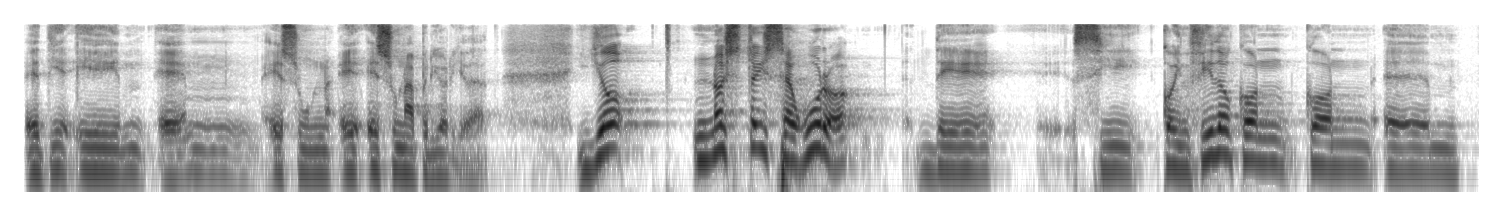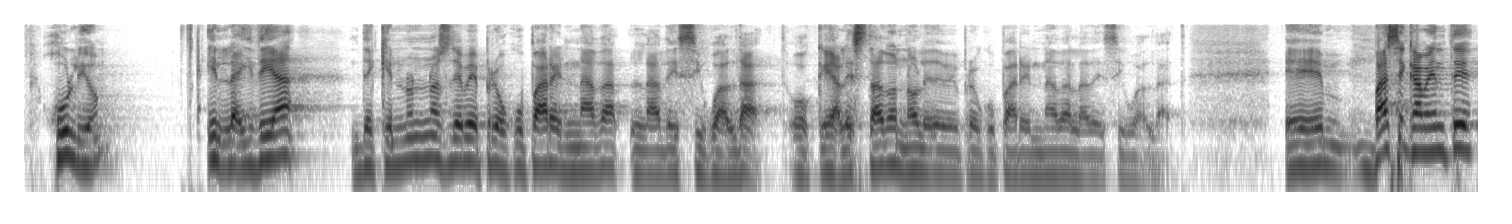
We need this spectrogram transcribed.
eh, y em, es, es, una prioridad. Yo no estoy seguro de si coincido con, con em, Julio en la idea de que no nos debe preocupar en nada la desigualdad o que al Estado no le debe preocupar en nada la desigualdad. Eh, básicamente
